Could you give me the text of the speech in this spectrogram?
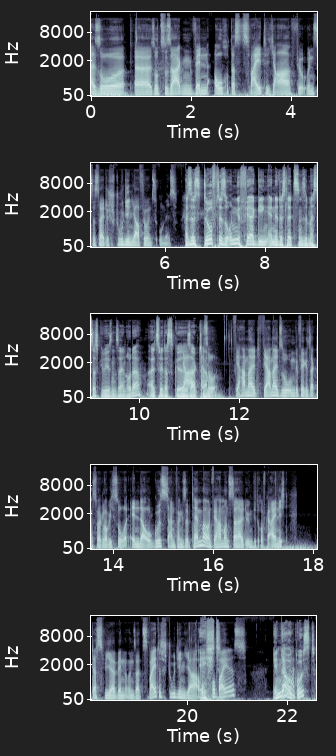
Also äh, sozusagen, wenn auch das zweite Jahr für uns, das zweite Studienjahr für uns um ist. Also es dürfte so ungefähr gegen Ende des letzten Semesters gewesen sein, oder? Als wir das gesagt also, haben. Wir haben halt, wir haben halt so ungefähr gesagt, das war, glaube ich, so Ende August, Anfang September und wir haben uns dann halt irgendwie darauf geeinigt, dass wir, wenn unser zweites Studienjahr auch Echt? vorbei ist, Ende ja. August?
